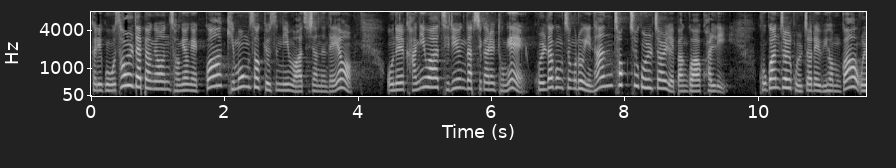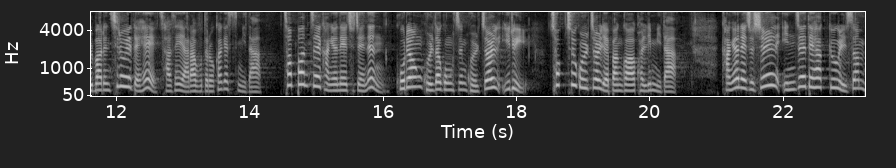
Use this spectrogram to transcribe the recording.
그리고 서울대병원 정형외과 김홍석 교수님 와주셨는데요. 오늘 강의와 질의응답 시간을 통해 골다공증으로 인한 척추골절 예방과 관리, 고관절 골절의 위험과 올바른 치료에 대해 자세히 알아보도록 하겠습니다. 첫 번째 강연의 주제는 고령 골다공증 골절 1위 척추 골절 예방과 관리입니다. 강연해 주실 인제대학교 일산,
